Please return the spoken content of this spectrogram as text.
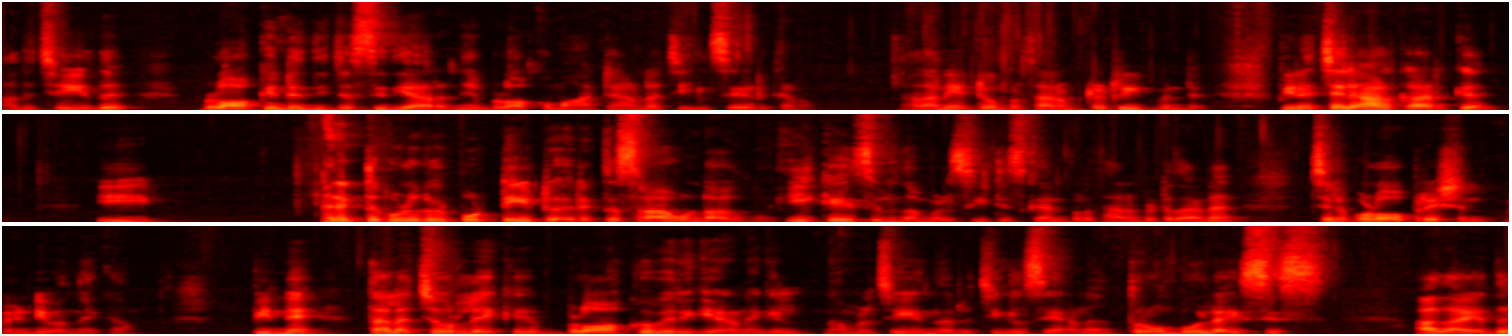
അത് ചെയ്ത് ബ്ലോക്കിന്റെ നിജസ്ഥിതി അറിഞ്ഞ് ബ്ലോക്ക് മാറ്റാനുള്ള ചികിത്സ എടുക്കണം. അതാണ് ഏറ്റവും പ്രധാനപ്പെട്ട ട്രീറ്റ്മെന്റ് പിന്നെ ചില ആൾക്കാർക്ക് ഈ രക്തക്കുഴുകൾ പൊട്ടിയിട്ട് രക്തസ്രാവം ഉണ്ടാകുന്നു. ഈ കേസിൽ നമ്മൾ സി ടി സ്കാൻ പ്രധാനപ്പെട്ടതാണ്. ചിലപ്പോൾ ഓപ്പറേഷൻ വേണ്ടി വന്നേക്കാം. പിന്നെ തലച്ചോറിലേക്ക് ബ്ലോക്ക് വരികയാണെങ്കിൽ നമ്മൾ ചെയ്യുന്ന ഒരു ചികിത്സയാണ് ത്രോംബോലൈസിസ് അതായത്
